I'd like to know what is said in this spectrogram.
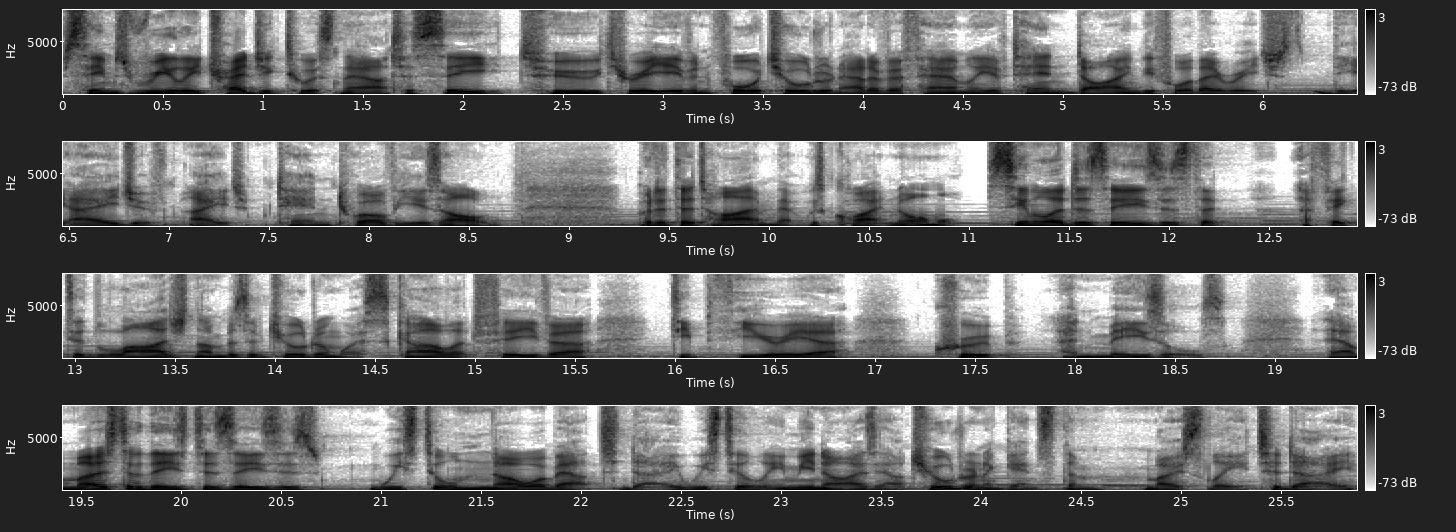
seems really tragic to us now to see two, three, even four children out of a family of 10 dying before they reach the age of 8, 10, 12 years old. But at the time, that was quite normal. Similar diseases that affected large numbers of children were scarlet fever, diphtheria, croup, and measles. Now, most of these diseases we still know about today. We still immunise our children against them mostly today.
